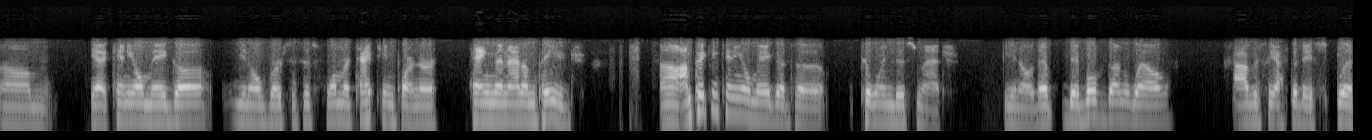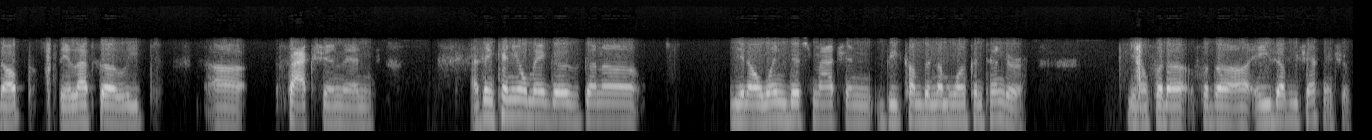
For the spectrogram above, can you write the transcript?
Um, yeah, Kenny Omega, you know, versus his former tag team partner Hangman Adam Page. Uh, I'm picking Kenny Omega to to win this match. You know, they're they're both done well. Obviously, after they split up, they left the elite uh, faction, and I think Kenny Omega is gonna, you know, win this match and become the number one contender. You know, for the for the uh, AEW championship.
